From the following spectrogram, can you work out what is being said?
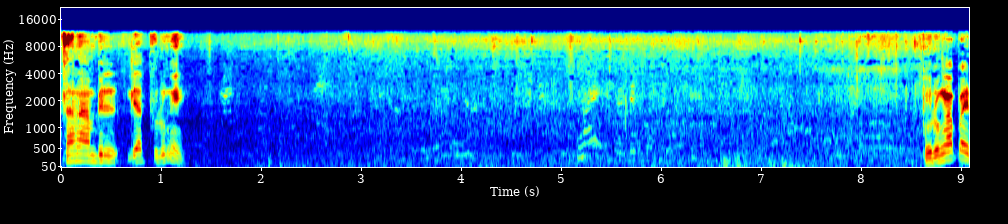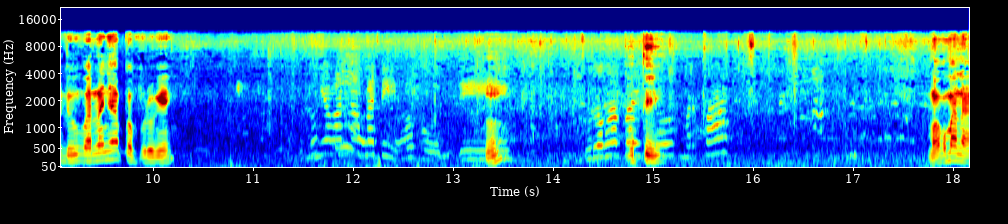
Sana ambil lihat burungnya. Burung apa itu? Warnanya apa burungnya? Burungnya warna apa Ti? Oh putih. Hmm? Burung apa Putih. itu? Merpati. Mau ke mana?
